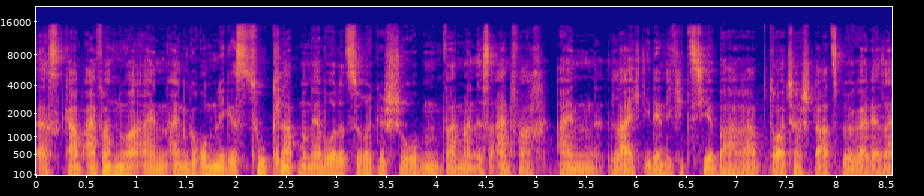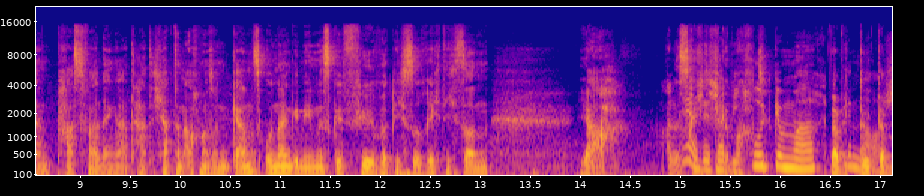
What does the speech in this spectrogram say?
es gab einfach nur ein, ein grummeliges Zuklappen und er wurde zurückgeschoben, weil man ist einfach ein leicht identifizierbarer deutscher Staatsbürger, der seinen Pass verlängert hat. Ich habe dann auch mal so ein ganz unangenehmes Gefühl, wirklich so richtig so ein, ja, alles ja, richtig das habe ich gemacht. gut gemacht. Hab ich genau, gut gemacht,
